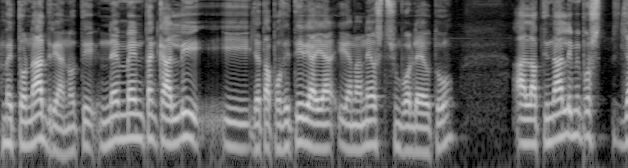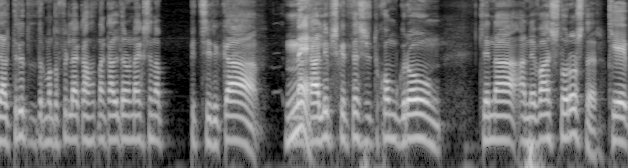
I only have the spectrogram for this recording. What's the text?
με τον Άντριαν, ότι ναι, μεν ήταν καλή η, για τα αποδητήρια η, η ανανέωση του συμβολέου του, αλλά απ' την άλλη, μήπως για τρίτο τερματοφύλακα θα ήταν καλύτερο να έχεις ένα πιτσιρικά Ναι. να καλύψεις και τη θέση του homegrown και να ανεβάσεις το roster. Και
